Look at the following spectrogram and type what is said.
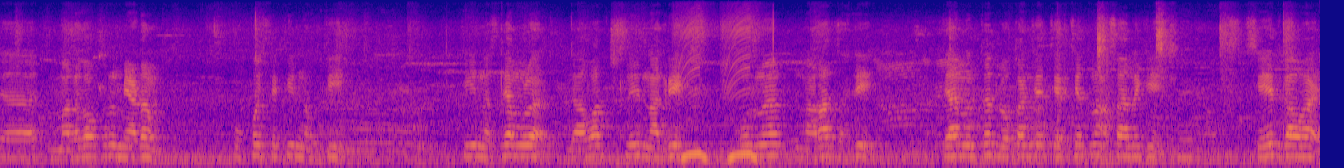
मालगावकर मॅडम उपस्थिती नव्हती. ती नसल्यामुळं गावातले नागरिक पूर्ण नाराज झाले. त्यानंतर लोकांच्या चर्चेतनं असं आलं की शहीद गाव आहे.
